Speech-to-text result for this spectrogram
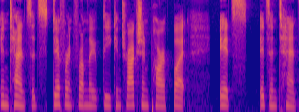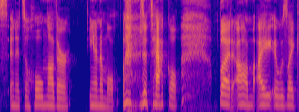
intense. It's different from the the contraction part, but it's it's intense and it's a whole nother animal to tackle. But um i it was like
